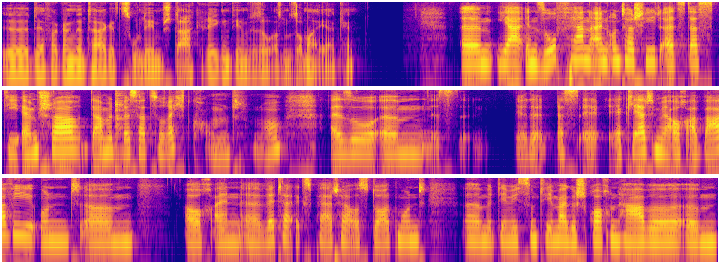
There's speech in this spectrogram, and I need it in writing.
äh, der vergangenen Tage zu dem Starkregen, den wir so aus dem Sommer eher kennen? Ähm, ja, insofern ein Unterschied, als dass die Emscher damit besser zurechtkommt. Ne? Also ähm, es, ja, das erklärte mir auch Abavi und ähm, auch ein äh, Wetterexperte aus Dortmund, äh, mit dem ich zum Thema gesprochen habe. Ähm,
